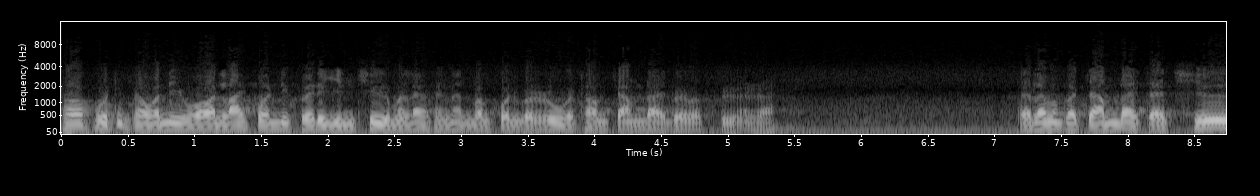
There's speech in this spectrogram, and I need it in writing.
พอพูดถึงคำว่านิวรณ์หลายคนที่เคยได้ยินชื่อมาแล้วทั้งนั้น บางคนก็รู้ว่าท่องจำได้ด้วยว่าคืออะไร แต่แล้วมันก็จำได้แต่ชื่อ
